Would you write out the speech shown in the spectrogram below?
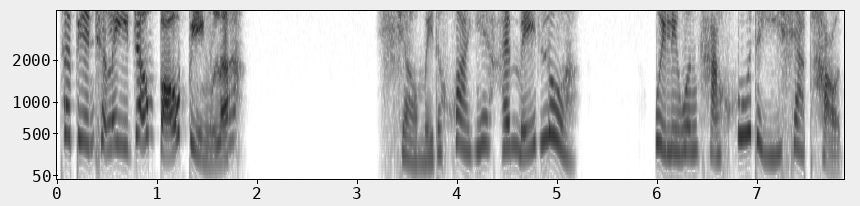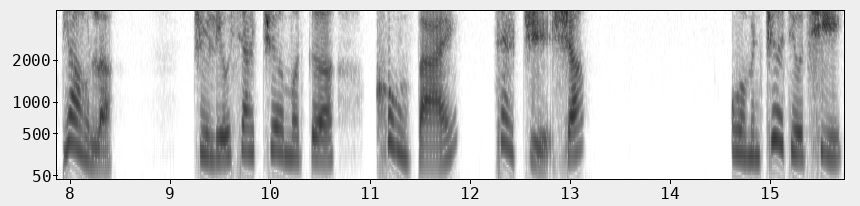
他变成了一张薄饼了。”小梅的话音还没落，威利温卡呼的一下跑掉了，只留下这么个空白。在纸上，我们这就去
